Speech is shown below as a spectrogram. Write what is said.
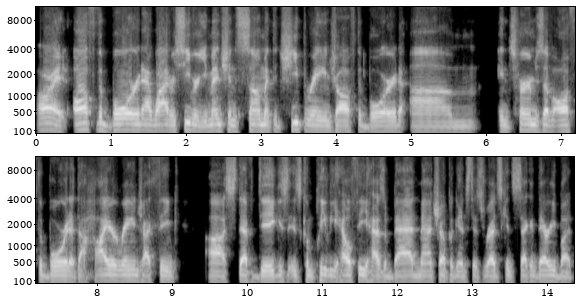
All right, off the board at wide receiver. You mentioned some at the cheap range off the board. Um, in terms of off the board at the higher range, I think uh, Steph Diggs is completely healthy, has a bad matchup against this Redskins secondary, but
